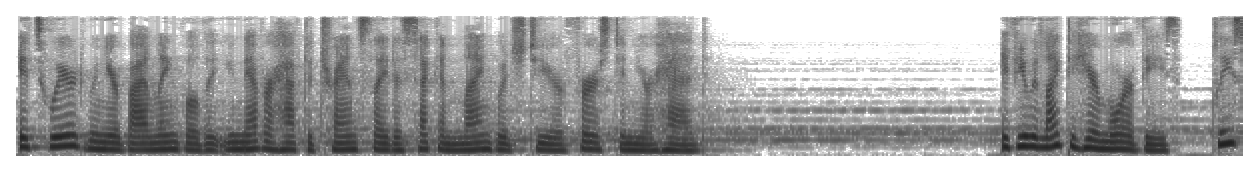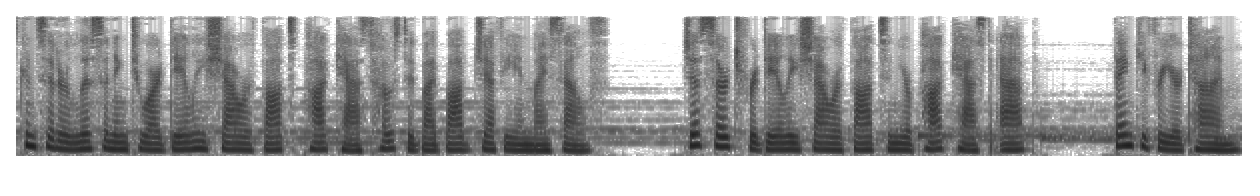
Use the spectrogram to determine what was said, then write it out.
It's weird when you're bilingual that you never have to translate a second language to your first in your head. If you would like to hear more of these, please consider listening to our Daily Shower Thoughts podcast hosted by Bob Jeffy and myself. Just search for Daily Shower Thoughts in your podcast app. Thank you for your time.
